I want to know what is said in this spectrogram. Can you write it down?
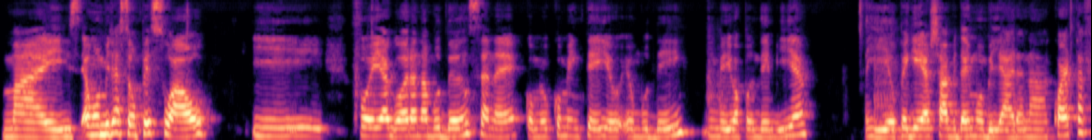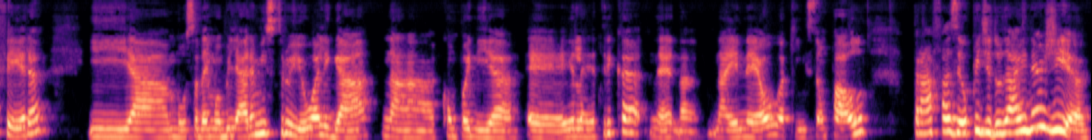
Mas é uma humilhação pessoal, e foi agora na mudança, né? Como eu comentei, eu, eu mudei em meio à pandemia e eu peguei a chave da imobiliária na quarta-feira e a moça da imobiliária me instruiu a ligar na companhia é, elétrica, né, na, na Enel, aqui em São Paulo, para fazer o pedido da energia.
